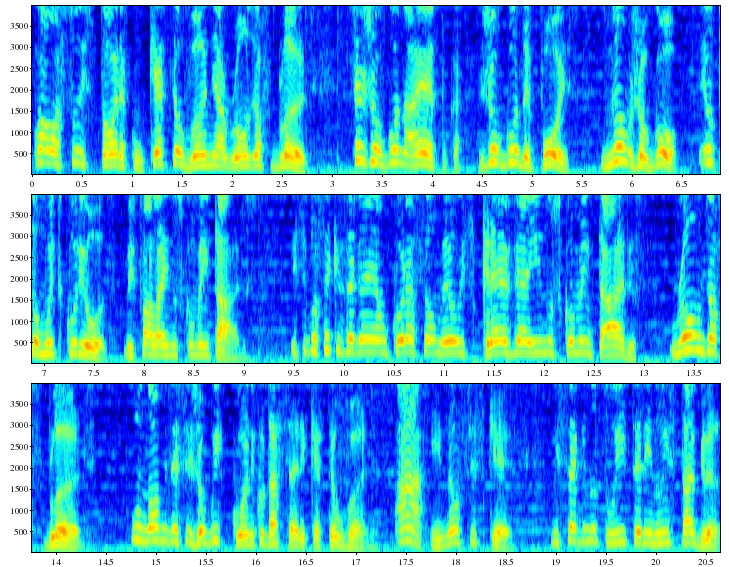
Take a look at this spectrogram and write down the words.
qual a sua história com Castlevania Round of Blood? Você jogou na época? Jogou depois? Não jogou? Eu tô muito curioso, me fala aí nos comentários. E se você quiser ganhar um coração meu, escreve aí nos comentários. Round of Blood, o nome desse jogo icônico da série Castlevania. Ah, e não se esquece, me segue no Twitter e no Instagram,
